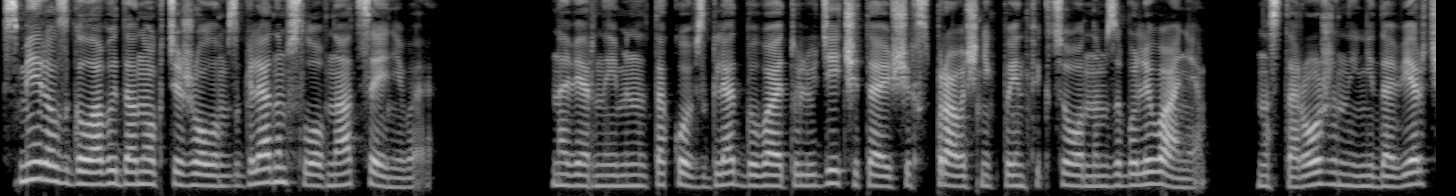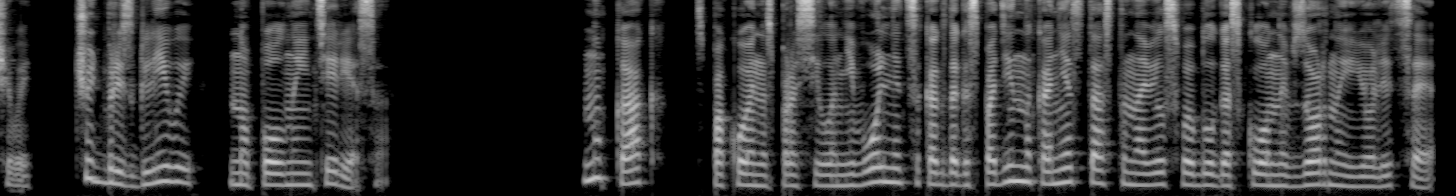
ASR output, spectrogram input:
смерил с головы до ног тяжелым взглядом, словно оценивая. Наверное, именно такой взгляд бывает у людей, читающих справочник по инфекционным заболеваниям. Настороженный, недоверчивый, чуть брезгливый, но полный интереса. «Ну как?» — спокойно спросила невольница, когда господин наконец-то остановил свой благосклонный взор на ее лице.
